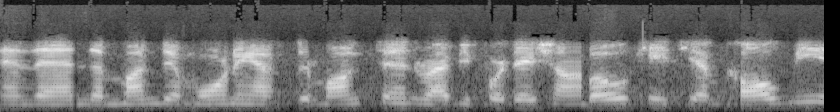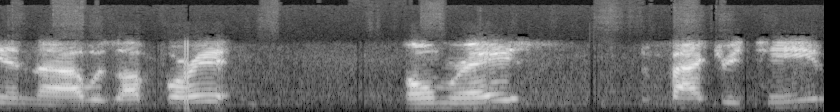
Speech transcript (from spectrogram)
And then the Monday morning after Moncton, right before Deschambault, KTM called me and uh, I was up for it. Home race, factory team.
